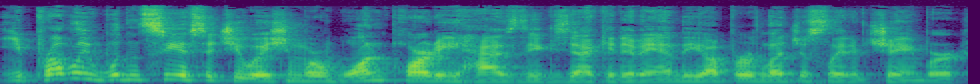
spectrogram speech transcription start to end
you probably wouldn't see a situation where one party has the executive and the upper legislative chamber,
